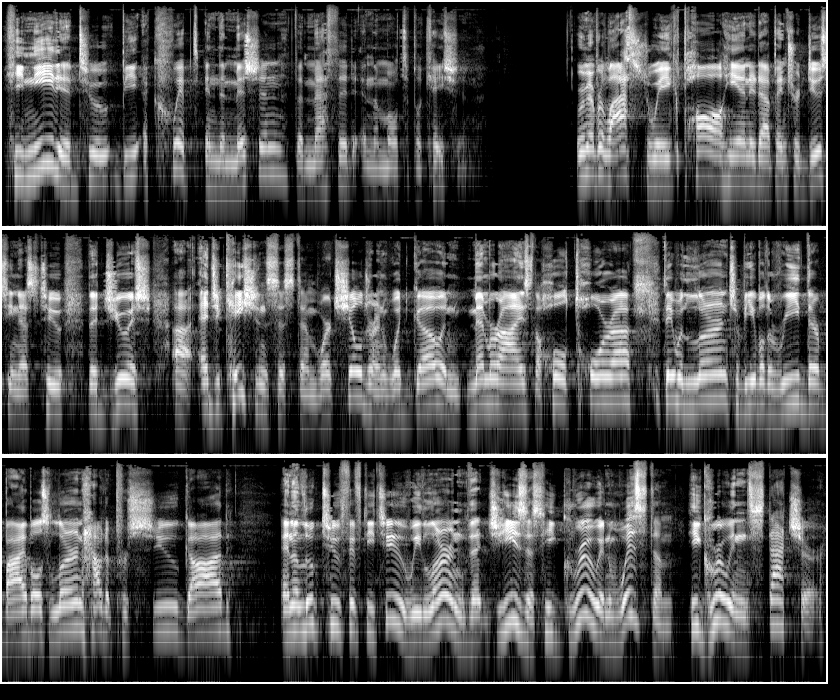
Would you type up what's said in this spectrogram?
he needed to be equipped in the mission, the method, and the multiplication. Remember last week, Paul, he ended up introducing us to the Jewish uh, education system where children would go and memorize the whole Torah. They would learn to be able to read their Bibles, learn how to pursue God. And in Luke 2:52, we learned that Jesus, he grew in wisdom, he grew in stature.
